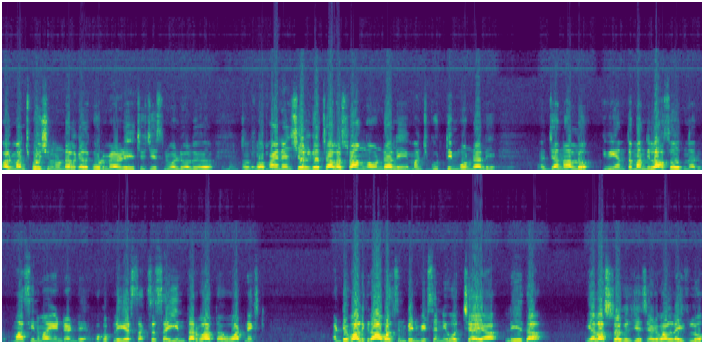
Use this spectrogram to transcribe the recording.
వాళ్ళు మంచి పొజిషన్లో ఉండాలి కదా. గోల్డ్ మెడల్ అచీవ్ చేసిన వాళ్ళు వాళ్ళు ఫైనాన్షియల్గా చాలా స్ట్రాంగ్గా ఉండాలి మంచి గుర్తింపు ఉండాలి. జనాల్లో ఇవి ఎంతమంది లాస్ అవుతున్నారు? మా సినిమా ఏంటంటే ఒక ప్లేయర్ సక్సెస్ అయిన తర్వాత వాట్ నెక్స్ట్ అంటే వాళ్ళకి రావాల్సిన బెనిఫిట్స్ అన్నీ వచ్చాయా? లేదా? ఎలా స్ట్రగుల్ చేశాడు వాళ్ళ లైఫ్లో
